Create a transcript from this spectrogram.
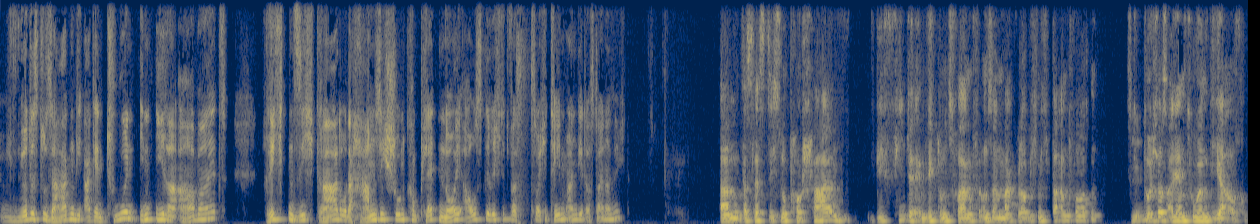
würdest du sagen, die Agenturen in ihrer Arbeit richten sich gerade oder haben sich schon komplett neu ausgerichtet, was solche Themen angeht, aus deiner Sicht? Ähm, das lässt sich so pauschal wie viele Entwicklungsfragen für unseren Markt, glaube ich, nicht beantworten. Es gibt mhm. durchaus Agenturen, die ja auch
